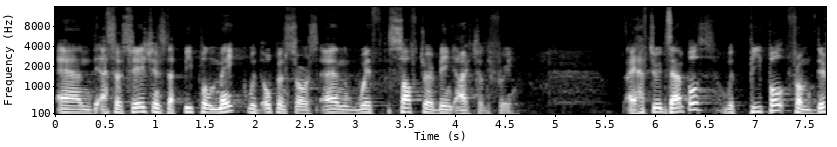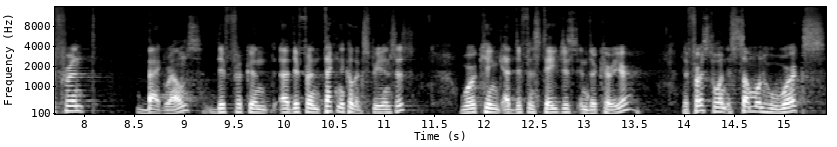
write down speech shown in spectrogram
and the associations that people make with open source and with software being actually free. I have two examples with people from different backgrounds, different, uh, different technical experiences, working at different stages in their career. The first one is someone who works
